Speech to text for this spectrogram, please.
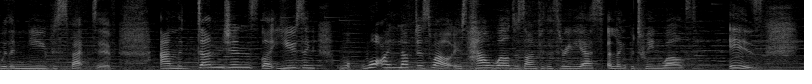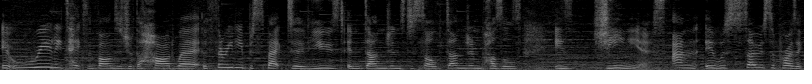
with a new perspective. And the dungeons like using what I loved as well is how well designed for the 3DS A Link Between Worlds is. It really takes advantage of the hardware. The 3D perspective used in dungeons to solve dungeon puzzles is genius, and it was so surprising.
